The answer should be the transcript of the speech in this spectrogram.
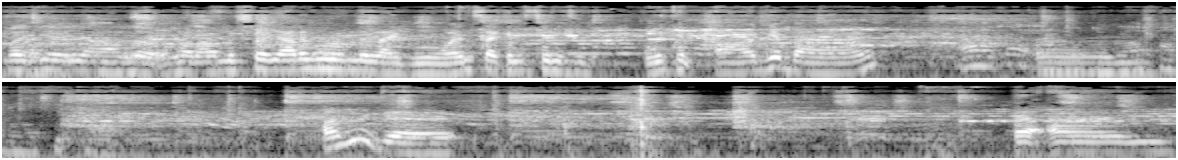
but yeah, y'all, look, hold on, I'm gonna show y'all the room in like one second as soon as we can all get by. Um, oh, you're good. But, um,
